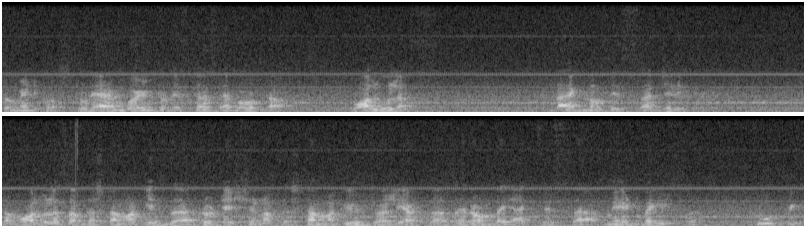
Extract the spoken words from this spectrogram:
to medicals. Today I am going to discuss about the volvulus diagnosis surgery. The volvulus of the stomach is the rotation of the stomach usually occurs around the axis uh, made by its uh, two fi-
